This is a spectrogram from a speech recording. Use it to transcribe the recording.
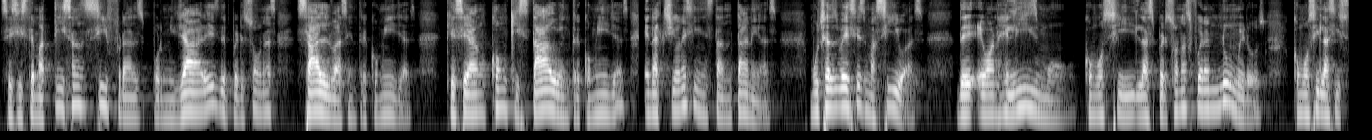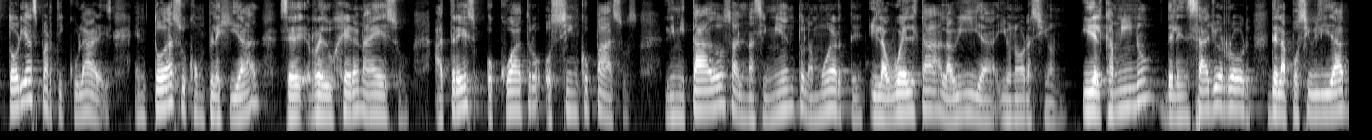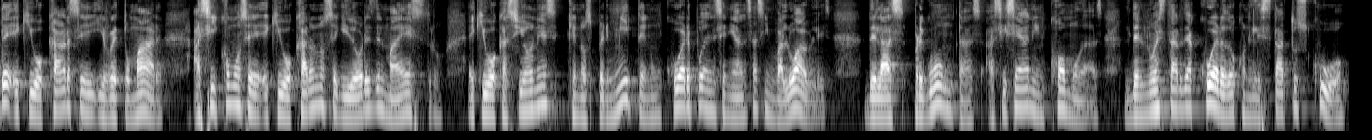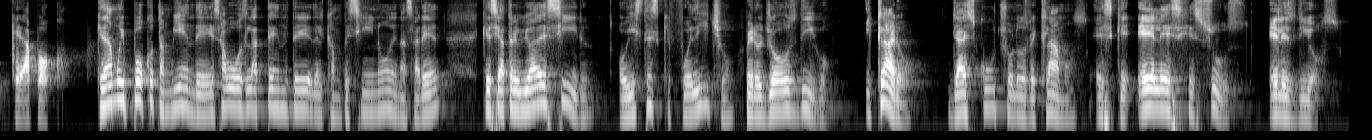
Se sistematizan cifras por millares de personas salvas, entre comillas, que se han conquistado, entre comillas, en acciones instantáneas, muchas veces masivas, de evangelismo, como si las personas fueran números, como si las historias particulares en toda su complejidad se redujeran a eso, a tres o cuatro o cinco pasos, limitados al nacimiento, la muerte y la vuelta a la vida y una oración y del camino del ensayo-error, de la posibilidad de equivocarse y retomar, así como se equivocaron los seguidores del Maestro, equivocaciones que nos permiten un cuerpo de enseñanzas invaluables, de las preguntas, así sean incómodas, del no estar de acuerdo con el status quo, queda poco. Queda muy poco también de esa voz latente del campesino de Nazaret que se atrevió a decir oísteis que fue dicho, pero yo os digo, y claro, ya escucho los reclamos, es que Él es Jesús, Él es Dios.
